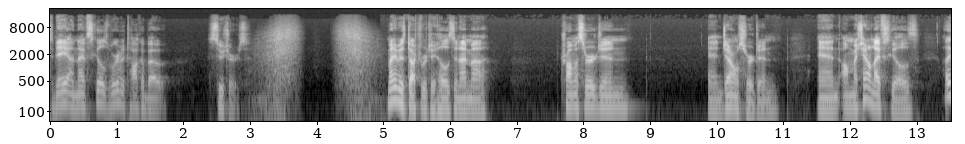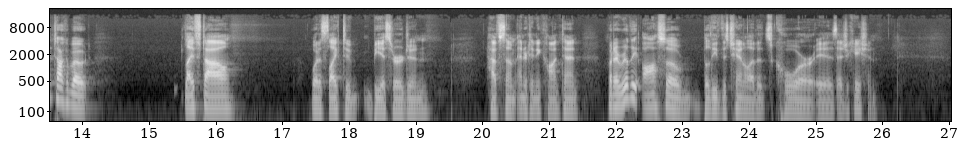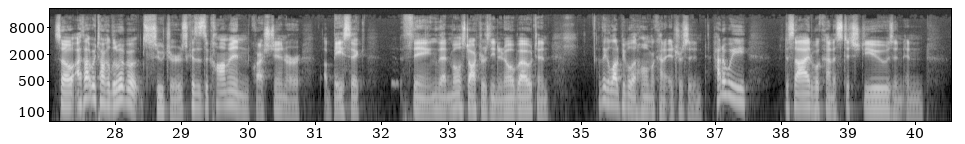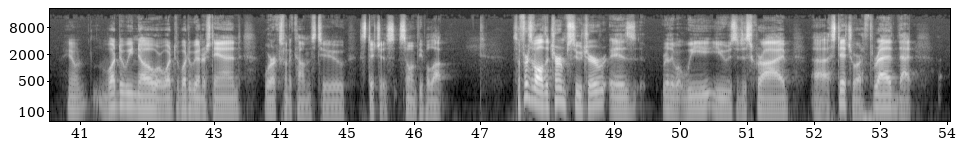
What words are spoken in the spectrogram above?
Today on Knife Skills, we're going to talk about sutures. My name is Dr. Richard Hilsden, and I'm a trauma surgeon and general surgeon. And on my channel, Knife Skills, I like to talk about lifestyle, what it's like to be a surgeon, have some entertaining content. But I really also believe this channel at its core is education. So I thought we'd talk a little bit about sutures because it's a common question or a basic thing that most doctors need to know about. And I think a lot of people at home are kind of interested in how do we decide what kind of stitch to use and, and you know, what do we know or what, what do we understand works when it comes to stitches, sewing people up. So first of all, the term suture is really what we use to describe uh, a stitch or a thread that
